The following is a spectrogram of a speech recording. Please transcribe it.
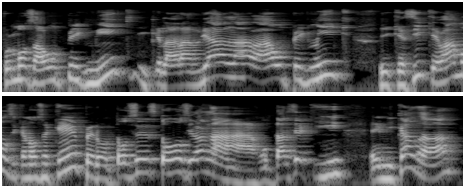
fuimos a un picnic y que la grandiala va a un picnic y que sí, que vamos y que no sé qué, pero entonces todos iban a juntarse aquí en mi casa. ¿va?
